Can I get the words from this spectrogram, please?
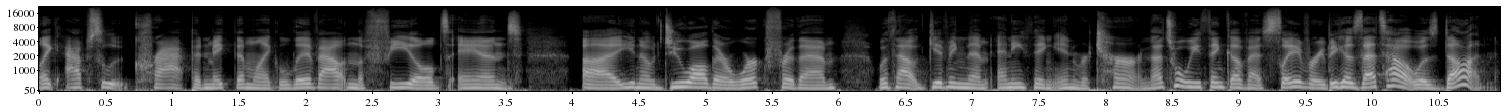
like absolute crap and make them like live out in the fields and uh, you know, do all their work for them without giving them anything in return. That's what we think of as slavery because that's how it was done.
